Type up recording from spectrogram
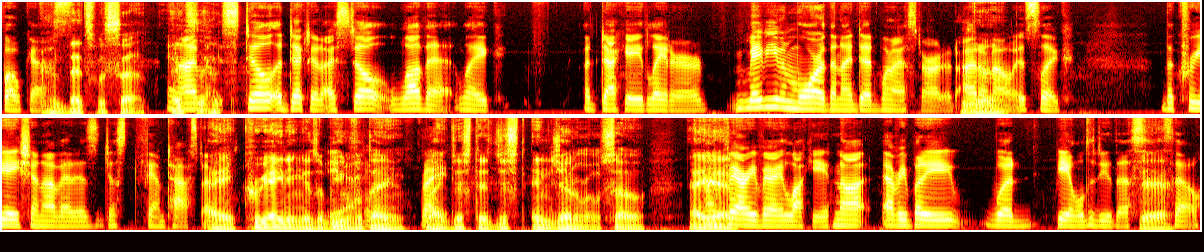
focus. That's what's up. and That's- I'm still addicted. I still love it. Like a decade later, maybe even more than I did when I started. I don't Yeah. know. It's like the creation of it is just fantastic. Hey, creating is a beautiful thing. Like Right. just to, just in general. So hey, I'm yeah. very, very lucky. Not everybody would be able to do this. Yeah, so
